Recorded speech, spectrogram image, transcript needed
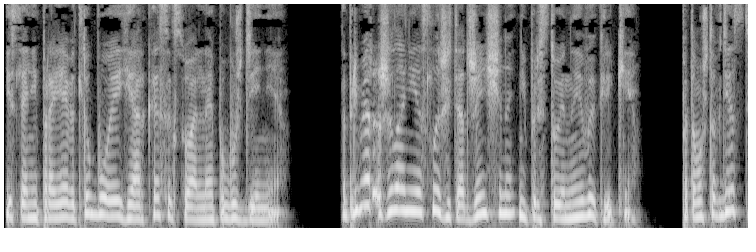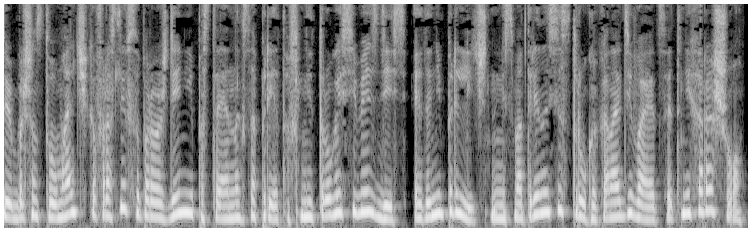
если они проявят любое яркое сексуальное побуждение. Например, желание слышать от женщины непристойные выкрики. Потому что в детстве большинство мальчиков росли в сопровождении постоянных запретов. «Не трогай себя здесь, это неприлично, не смотри на сестру, как она одевается, это нехорошо».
